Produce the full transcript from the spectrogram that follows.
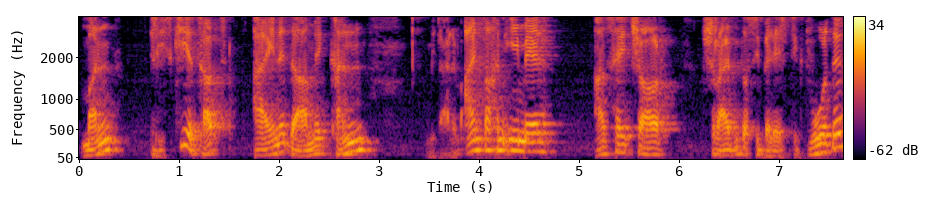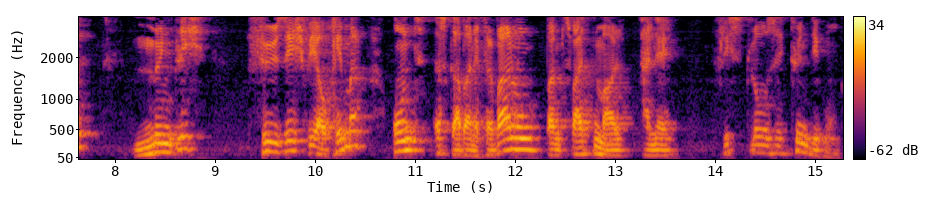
man riskiert hat, eine Dame kann mit einem einfachen E-Mail als HR schreiben, dass sie belästigt wurde, mündlich, physisch, wie auch immer, und es gab eine Verwarnung, beim zweiten Mal eine fristlose Kündigung.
